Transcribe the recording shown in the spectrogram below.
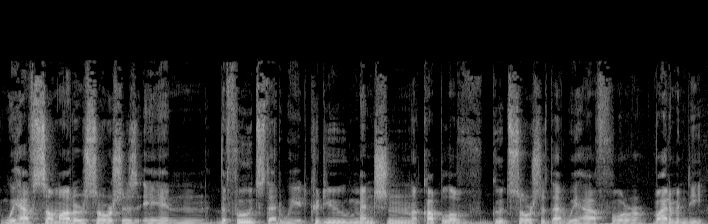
we have some other sources in the foods that we eat. Could you mention a couple of good sources that we have for vitamin D?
